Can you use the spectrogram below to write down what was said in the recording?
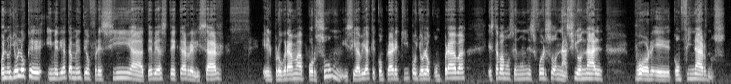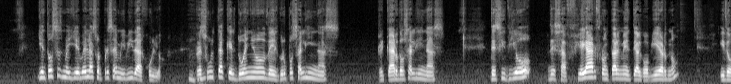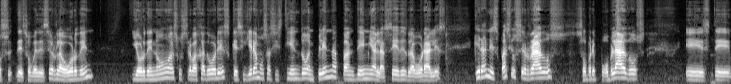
Bueno, yo lo que inmediatamente ofrecí a TV Azteca realizar el programa por Zoom y si había que comprar equipo, yo lo compraba estábamos en un esfuerzo nacional por eh, confinarnos. Y entonces me llevé la sorpresa de mi vida, Julio. Uh -huh. Resulta que el dueño del grupo Salinas, Ricardo Salinas, decidió desafiar frontalmente al gobierno y desobedecer la orden y ordenó a sus trabajadores que siguiéramos asistiendo en plena pandemia a las sedes laborales que eran espacios cerrados, sobrepoblados, este,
